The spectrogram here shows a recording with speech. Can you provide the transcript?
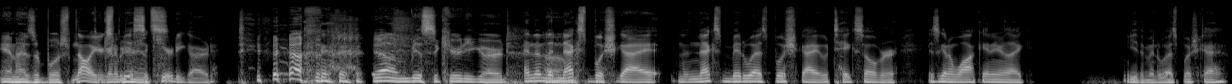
Anheuser Busch. no, you're going to be a security guard. yeah, I'm gonna be a security guard. And then the Um, next Busch guy, the next Midwest Busch guy who takes over is going to walk in and you're like, you the Midwest Busch guy?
